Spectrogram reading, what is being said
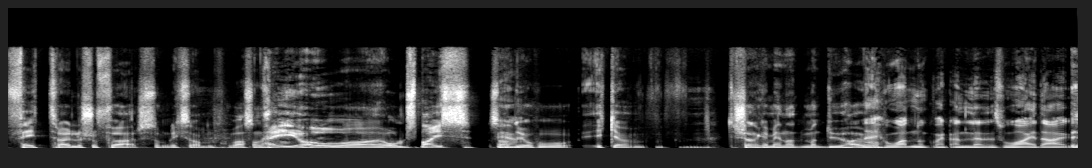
feit trailersjåfør som liksom var sånn Hei ho, uh, Old Spice! Så hadde Ja. jo hun ikke Skjønner hva jeg mener? Men du har jo Nei, hun hadde nok vært annerledes. Hun var i dag.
